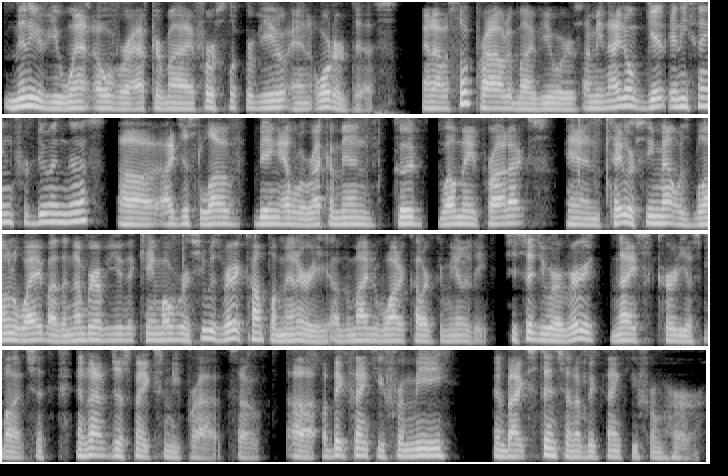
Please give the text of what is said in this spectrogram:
Many of you went over after my first look review and ordered this. And I was so proud of my viewers. I mean, I don't get anything for doing this. Uh, I just love being able to recommend good, well-made products. And Taylor Seamount was blown away by the number of you that came over. And she was very complimentary of the Mind of Watercolor community. She said you were a very nice, courteous bunch. And that just makes me proud. So uh, a big thank you from me. And by extension, a big thank you from her.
